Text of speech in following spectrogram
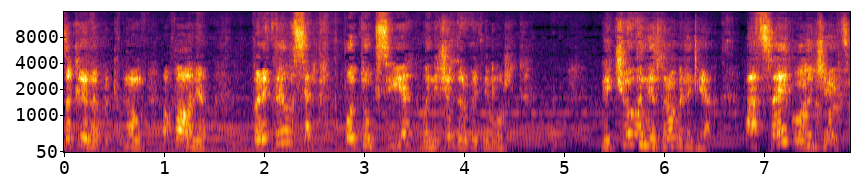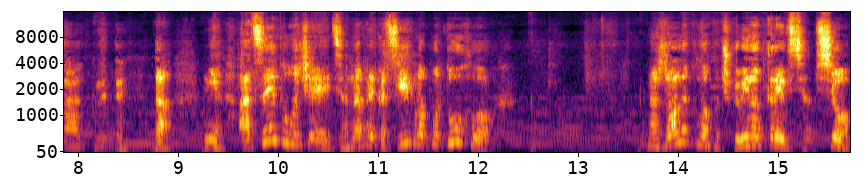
закрив, наприклад, вам опалення перекрилося, потуп світ, ви нічого зробити не можете. Нічого ви не зробите ніяк. А цей виходить. Да. Ні. А цей виходить, наприклад, світло потухло. Нажали кнопочку, він відкрився. Все.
